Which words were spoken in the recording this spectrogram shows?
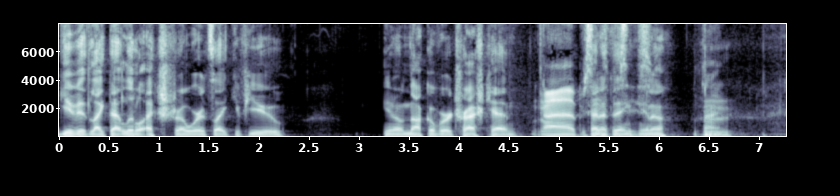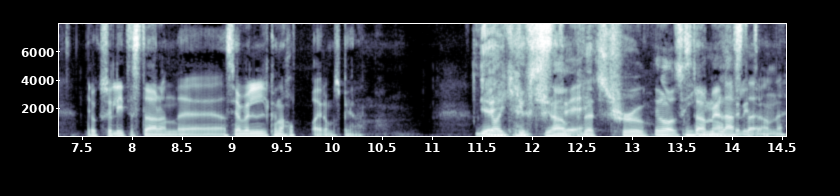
give it like that little extra where it's like if you, you know, knock over a trash can Nej, precis. kind of thing. precis. You know. Det är också lite störande. Alltså jag vill kunna hoppa i de spelen. Ja, you can just jump. det. That's true. Det var så mig himla störande.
